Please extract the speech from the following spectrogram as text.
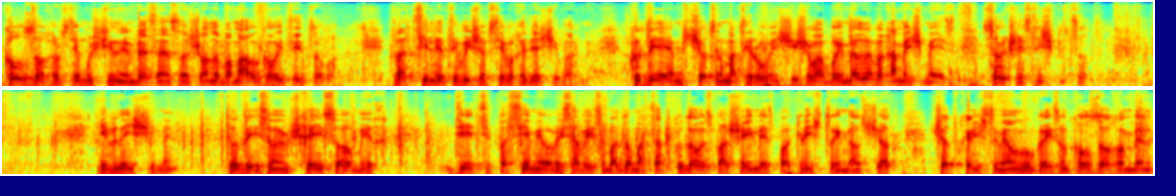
Кол Зохар, все мужчины, без Несаншонова, Мау, Кол Цейцова. 20 лет и выше все выходящие в армию. Кудеем, Счетр Матирувин, Шишева, Боймела, Бахамеш Мейс, 46 500. Ливней Шиме, Теодейсом Мишпхейсом, их дети по семьям Весавейсам, а дома отца Пкудова, спасшие имя, по количеству имен, счет, счет по количеству имен, Лугайсом, Кол Зохом, Бен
